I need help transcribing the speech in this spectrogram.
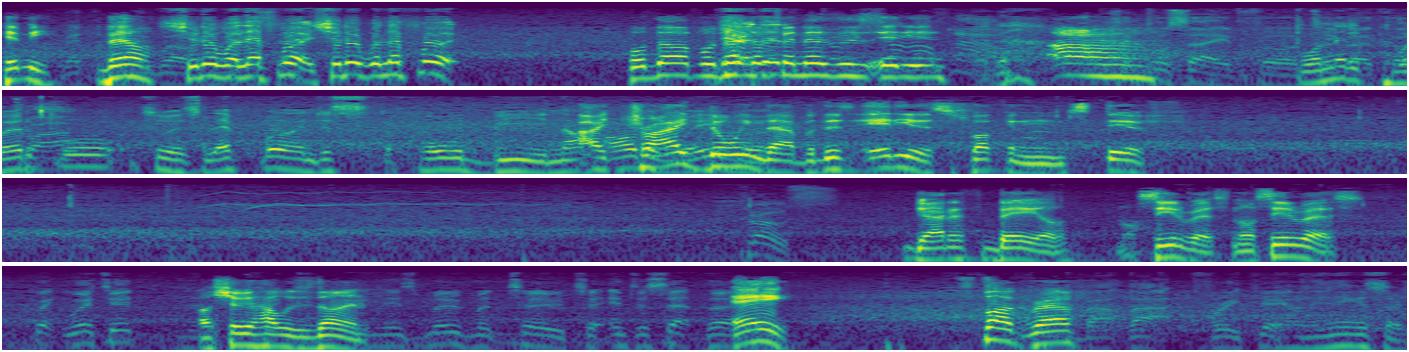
Hit me. Read the Bell. play well. Shoot it with left foot. Shoot it with left foot. Hold up. Hold up. Don't finesse this idiot. Ah. Triple Pon el cuerpo to his left foot and just hold B. Not I tried way, doing but- that, but this idiot is fucking stiff. Kroos. Gareth Bale. No sirves, no sirves. Quick-witted. I'll show you how it's done. His movement too to intercept. Hey! Fuck, ref. About that free kick. Damn, these niggas are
